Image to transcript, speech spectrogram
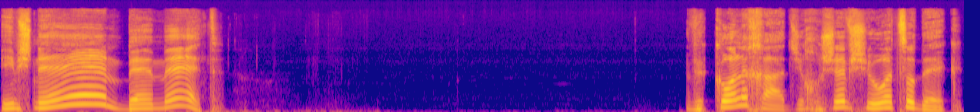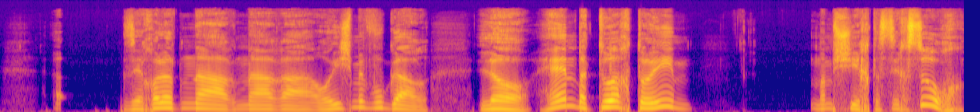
עם שניהם, באמת. וכל אחד שחושב שהוא הצודק, זה יכול להיות נער, נערה או איש מבוגר, לא, הם בטוח טועים, ממשיך את הסכסוך.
